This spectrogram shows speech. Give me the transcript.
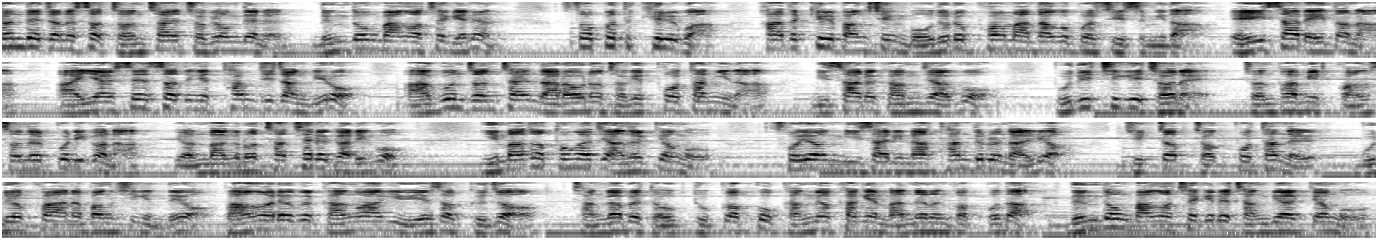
현대전에서 전차에 적용되는 능동 방어 체계는 soft kill과 hard kill 방식 모두를 포함한다고 볼 수 있습니다. AESA 레이더나 IR 센서 등의 탐지 장비로 아군 전차에 날아오는 적의 포탄이나 미사일을 감지하고 부딪히기 전에 전파 및 광선을 뿌리거나 연막으로 차체를 가리고 이마저 통하지 않을 경우 소형 미사일이나 탄두를 날려 직접 적포탄을 무력화하는 방식인데요. 방어력을 강화하기 위해서 그저 장갑을 더욱 두껍고 강력하게 만드는 것보다 능동 방어 체계를 장비할 경우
